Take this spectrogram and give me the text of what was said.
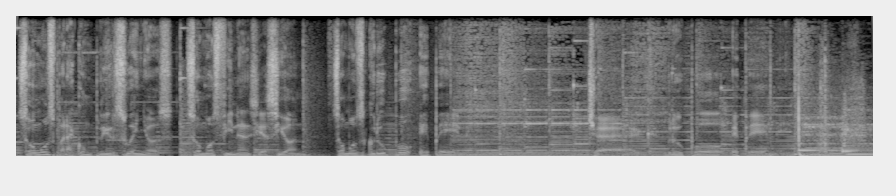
Somos para cumplir sueños. Somos financiación. Somos Grupo EPM. Check. Grupo EPM.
